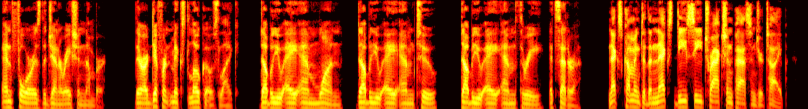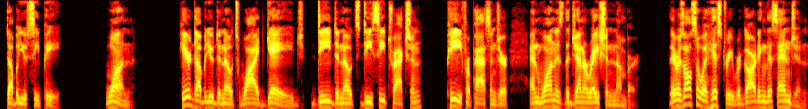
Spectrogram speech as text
and 4 is the generation number. There are different mixed locos like WAM1, WAM2, WAM3, etc. Next coming to the next DC traction passenger type, WCP. 1. Here W denotes wide gauge, D denotes DC traction, P for passenger, and 1 is the generation number. There is also a history regarding this engine.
